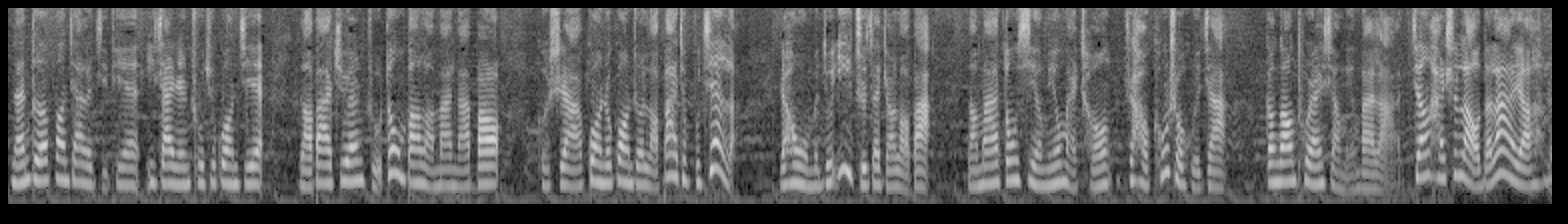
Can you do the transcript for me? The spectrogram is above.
难得放假了几天，一家人出去逛街，老爸居然主动帮老妈拿包。可是啊，逛着逛着，老爸就不见了。然后我们就一直在找老爸，老妈东西也没有买成，只好空手回家。刚刚突然想明白了，姜还是老的辣呀。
